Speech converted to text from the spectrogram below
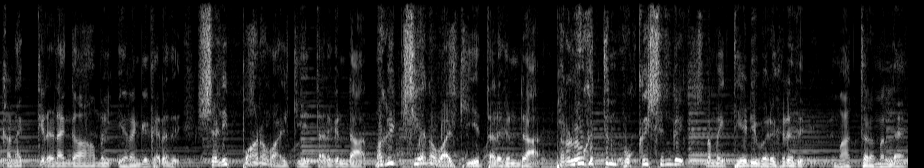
கணக்கிலடங்காமல் இறங்குகிறது. செழிப்பான வாழ்க்கையை தருகின்றார் மகிழ்ச்சியான வாழ்க்கையை தருகின்றார். பரலோகத்தின் பொக்கிஷங்கள் நம்மை தேடி வருகிறது. மாத்திரமல்ல.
